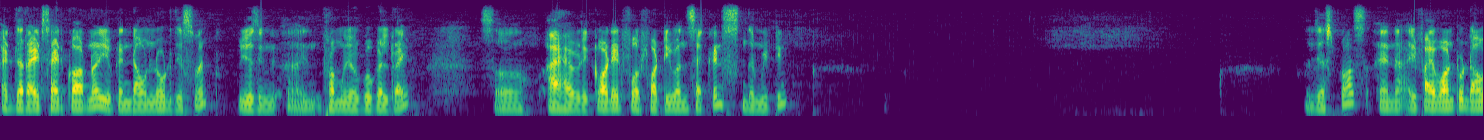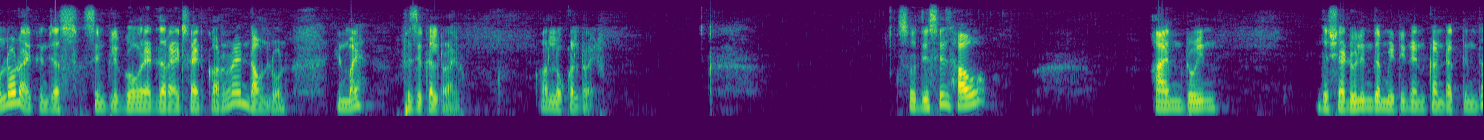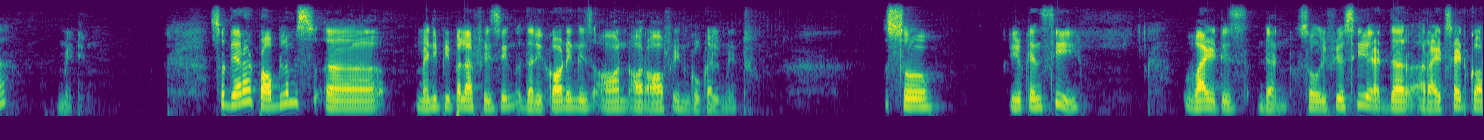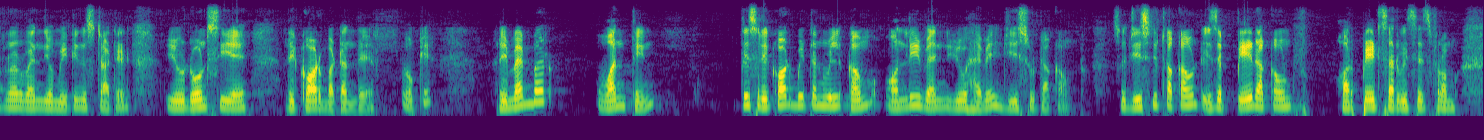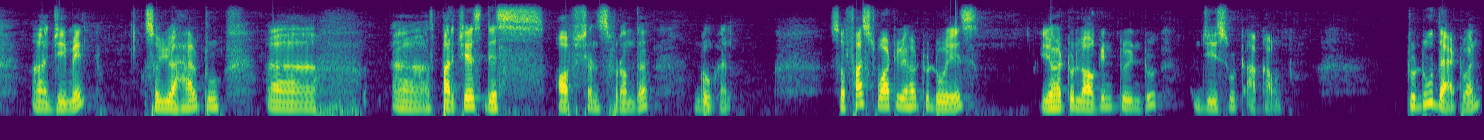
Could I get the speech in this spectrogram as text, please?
at the right side corner you can download this one using uh, in, from your Google Drive. So I have recorded for 41 seconds the meeting. Just pause. And if I want to download I can just simply go at the right side corner and download in my physical drive or local drive so this is how I'm doing the scheduling the meeting and conducting the meeting. So there are problems uh, many people are facing. The recording is on or off in Google Meet. So you can see why it is done. So if you see at the right side corner when your meeting is started you don't see a record button there. Okay? Remember one thing this record button will come only when you have a G Suite account so G Suite account is a paid account or paid services from uh, Gmail so you have to uh, uh, purchase this options from the Google so first what you have to do is you have to log into into G Suite account. To do that one,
